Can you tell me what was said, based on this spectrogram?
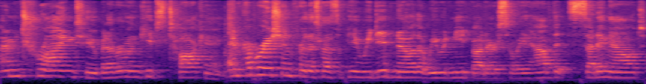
I'm trying to, but everyone keeps talking. In preparation for this recipe, we did know that we would need butter, so we have it setting out,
